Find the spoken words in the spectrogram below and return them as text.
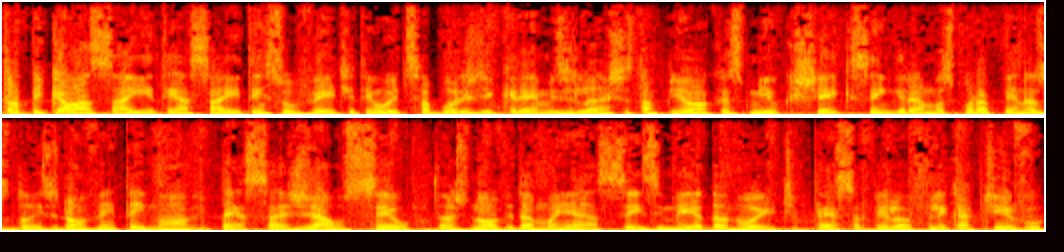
Tropical Açaí tem açaí, tem sorvete, tem oito sabores de cremes, lanches, tapiocas, milkshake 100 gramas por apenas dois e noventa e nove. Peça já o seu das nove da manhã às seis e meia da noite. Peça pelo aplicativo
